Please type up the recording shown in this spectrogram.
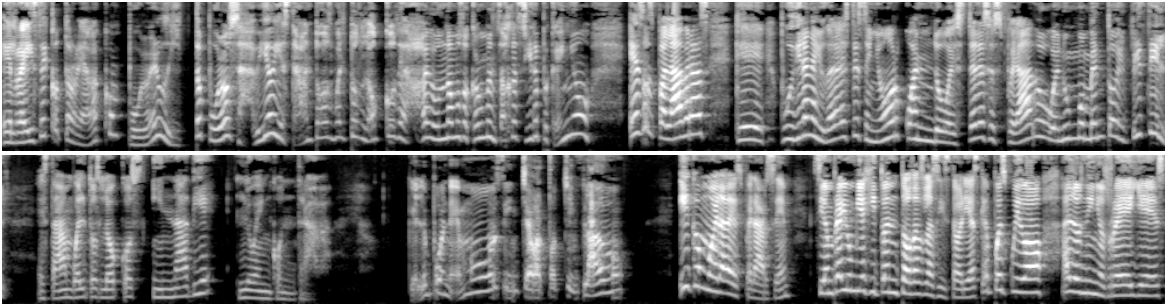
el rey se cotorreaba con puro erudito, puro sabio, y estaban todos vueltos locos de, ay, ¿dónde vamos a sacar un mensaje así de pequeño? Esas palabras que pudieran ayudar a este señor cuando esté desesperado o en un momento difícil. Estaban vueltos locos y nadie lo encontraba. ¿Qué le ponemos, hincha vato chiflado? Y como era de esperarse, Siempre hay un viejito en todas las historias que pues cuidó a los niños reyes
